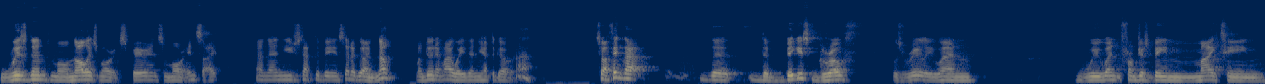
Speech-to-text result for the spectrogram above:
wisdom, more knowledge, more experience, and more insight. And then you just have to be, instead of going, nope, I'm doing it my way, then you have to go, ah. So I think that the the biggest growth was really when we went from just being my team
